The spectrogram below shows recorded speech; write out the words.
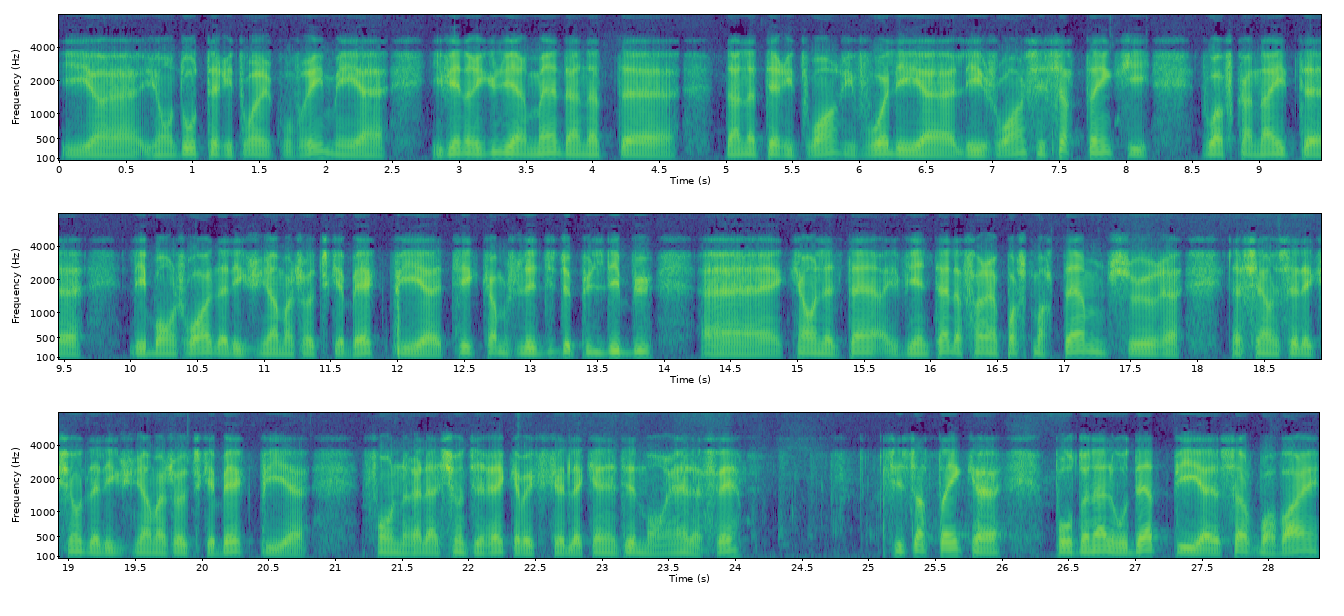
Ils, euh, ils ont d'autres territoires à couvrir, mais ils viennent régulièrement dans notre dans notre territoire. Ils voient les, les joueurs. C'est certain qu'ils doivent connaître les bons joueurs de la Ligue junior majeure du Québec. Puis, euh, tu sais, comme je l'ai dit depuis le début, euh, quand on a le temps, il vient le temps de faire un post-mortem sur euh, la séance sélection de la Ligue junior majeure du Québec, puis font une relation directe avec ce que la Canadien de Montréal a fait. C'est certain que pour Donald Odette puis Serge Boisvert,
